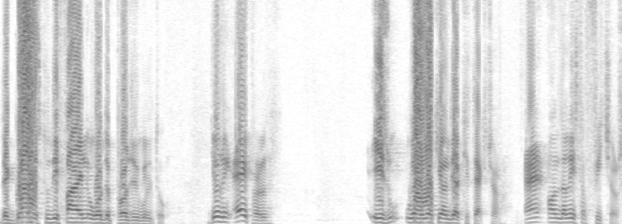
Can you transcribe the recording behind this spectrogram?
the goal is to define what the project will do. during April is we are working on the architecture and on the list of features.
